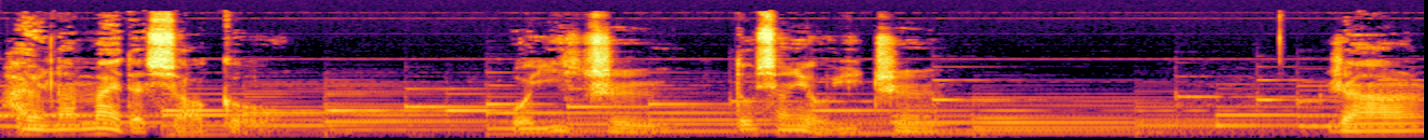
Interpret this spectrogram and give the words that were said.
还有那卖的小狗，我一直都想有一只。然而，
